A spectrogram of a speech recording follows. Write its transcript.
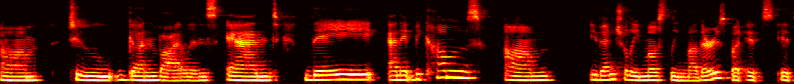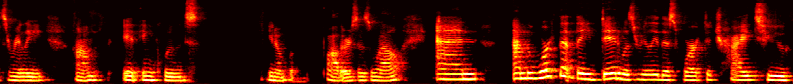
um, to gun violence and they and it becomes um, eventually mostly mothers but it's it's really um, it includes you know fathers as well. And and the work that they did was really this work to try to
